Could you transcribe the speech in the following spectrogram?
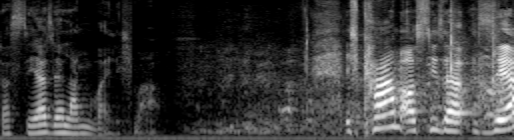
das sehr, sehr langweilig war. Ich kam aus dieser sehr...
